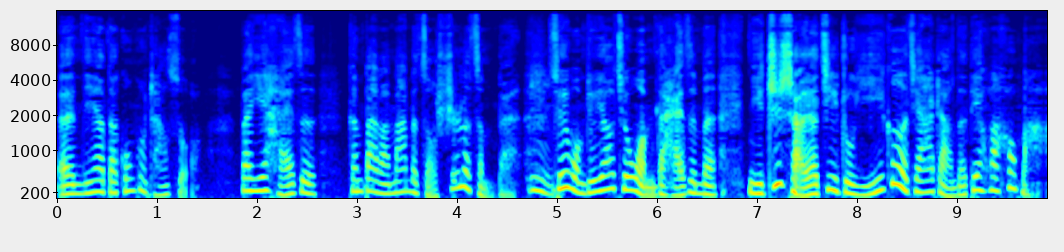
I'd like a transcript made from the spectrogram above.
呃，您要到公共场所，万一孩子跟爸爸妈妈走失了怎么办？嗯所以我们就要求我们的孩子们，你至少要记住一个家长的电话号码。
